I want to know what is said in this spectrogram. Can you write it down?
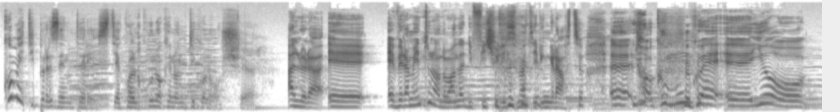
come ti presenteresti a qualcuno che non ti conosce? Allora, eh, è veramente una domanda difficilissima, ti ringrazio. Eh, no, comunque eh, io...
